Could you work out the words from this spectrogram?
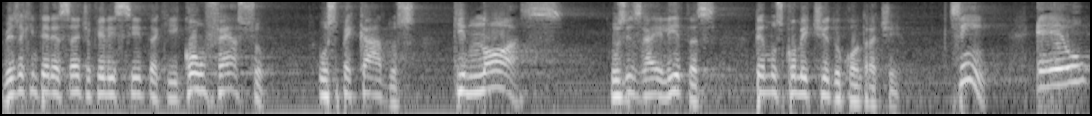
Veja que interessante o que ele cita aqui: confesso os pecados que nós, os israelitas, temos cometido contra ti. Sim, eu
